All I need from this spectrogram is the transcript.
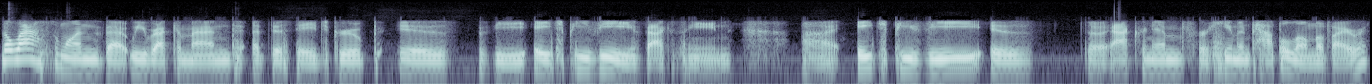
The last one that we recommend at this age group is the HPV vaccine. Uh, HPV is the acronym for human papillomavirus,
